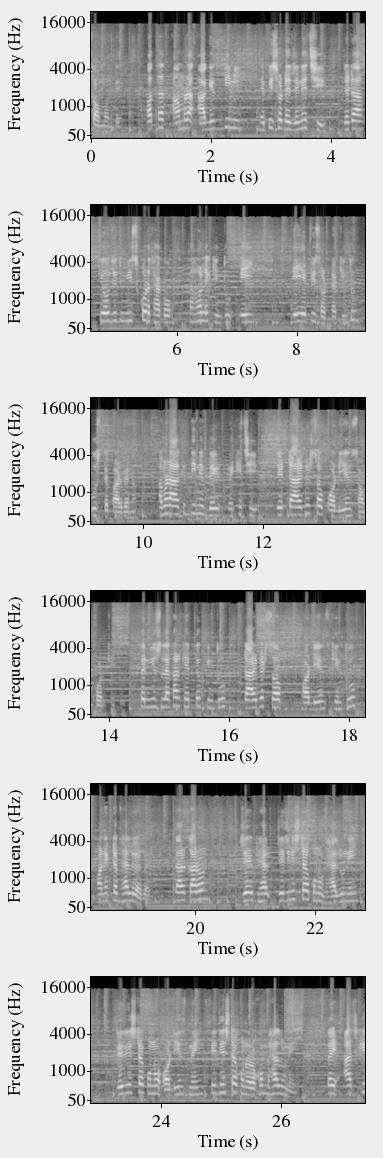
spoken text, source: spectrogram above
সম্বন্ধে। অর্থাৎ আমরা আগের দিনই এপিসোডে জেনেছি যেটা কেউ যদি মিস করে থাকো, তাহলে কিন্তু এই এই এপিসোডটা কিন্তু বুঝতে পারবে না। আমরা আগের দিনে দেখেছি যে টার্গেটস অফ অডিয়েন্স সম্পর্কে। তো নিউজ লেখার ক্ষেত্রেও কিন্তু টার্গেটস অফ অডিয়েন্স কিন্তু অনেকটা ভ্যালুয়েবল তার কারণ যে যে জিনিসটার কোনো ভ্যালু নেই, যে জিনিসটার কোনো অডিয়েন্স নেই, সেই জিনিসটার কোনো রকম ভ্যালু নেই। তাই আজকে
